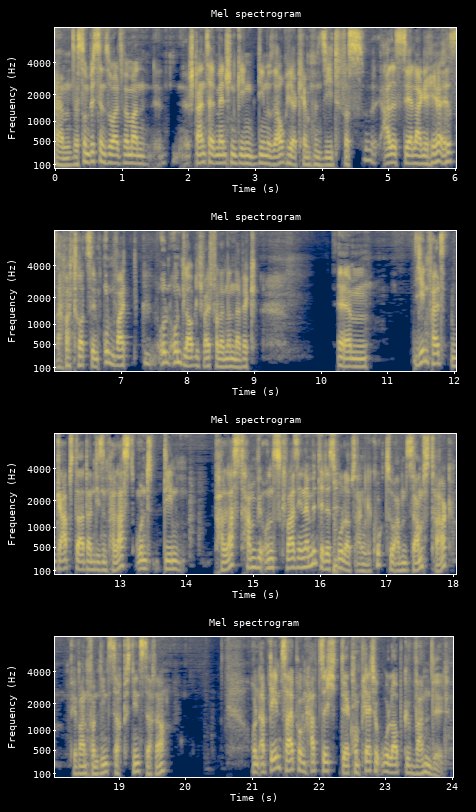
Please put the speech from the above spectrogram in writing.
Ähm, das ist so ein bisschen so, als wenn man äh, Steinzeitmenschen gegen Dinosaurier kämpfen sieht, was alles sehr lange her ist, aber trotzdem unweit, un unglaublich weit voneinander weg. Ähm, jedenfalls gab es da dann diesen Palast und den Palast haben wir uns quasi in der Mitte des Urlaubs angeguckt, so am Samstag. Wir waren von Dienstag bis Dienstag da. Und ab dem Zeitpunkt hat sich der komplette Urlaub gewandelt.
